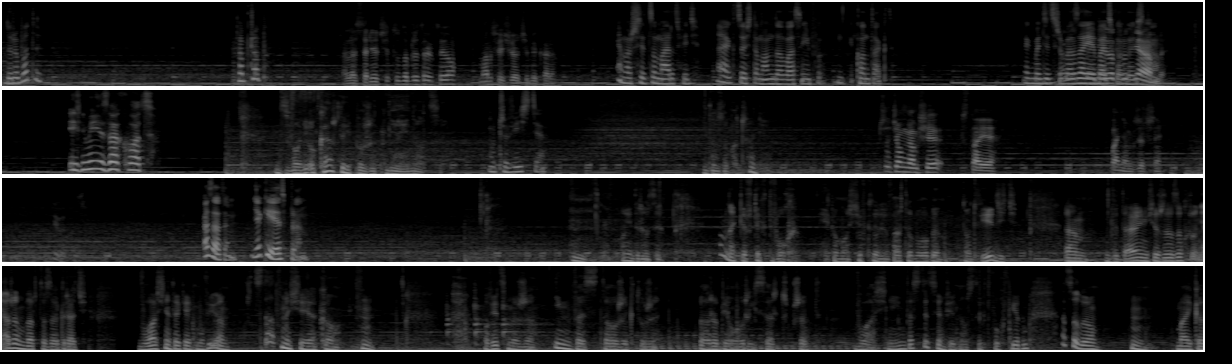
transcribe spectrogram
Do roboty. Czop, czop. Ale serio cię tu dobrze traktują? Martwię się o ciebie, Karen. Nie masz się co martwić. A jak coś, to mam do was info- kontakt. Jak będzie trzeba Ale my zajebać nie kogoś, zatrudniamy. I zmień zakład. Dzwoni o każdej porze dnia i nocy. Oczywiście. Do zobaczenia. Przeciągam się, wstaję. Kłaniam grzecznie. I wychodzę. A zatem, jaki jest plan? Hmm, moi drodzy, mam najpierw tych dwóch jegomościów, których warto byłoby odwiedzić. Wydaje mi się, że z ochroniarzem warto zagrać. Właśnie tak jak mówiłem, przedstawmy się jako, hmm, powiedzmy, że inwestorzy, którzy robią research przed właśnie inwestycją w jedną z tych dwóch firm. A co do hmm,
